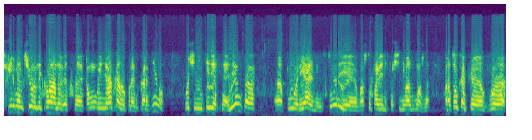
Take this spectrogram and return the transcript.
с фильмом «Черный клановец». Э, По-моему, я не рассказывал про эту картину. Очень интересная лента э, по реальной истории, во что поверить почти невозможно. Про то, как э, в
